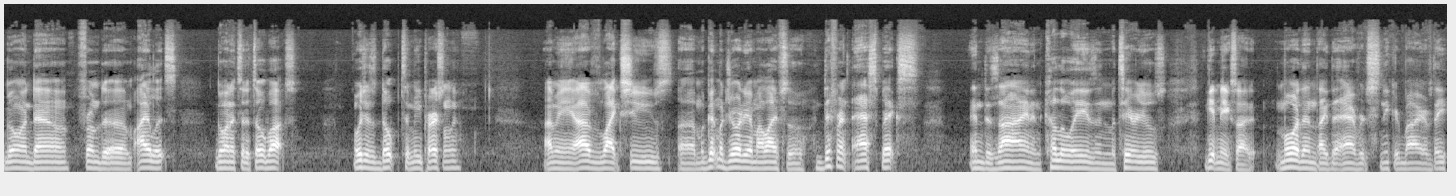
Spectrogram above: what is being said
going down from the um, eyelets going into the toe box, which is dope to me personally. I mean, I've liked shoes um, a good majority of my life, so different aspects and design and colorways and materials get me excited more than like the average sneaker buyer. If they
